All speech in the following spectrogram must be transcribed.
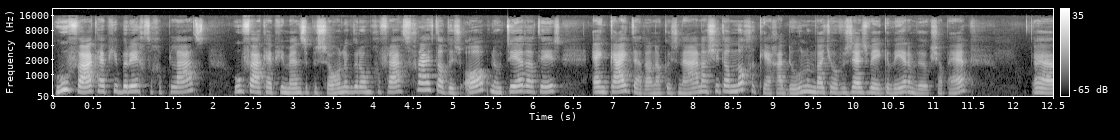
Hoe vaak heb je berichten geplaatst? Hoe vaak heb je mensen persoonlijk erom gevraagd? Schrijf dat eens op, noteer dat eens. En kijk daar dan ook eens naar. En als je het dan nog een keer gaat doen, omdat je over zes weken weer een workshop hebt, uh,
